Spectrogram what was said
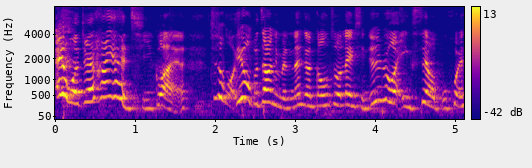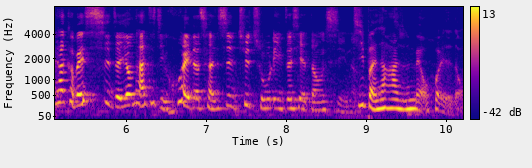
哎、欸，我觉得他也很奇怪，就是我，因为我不知道你们那个工作类型，就是如果 Excel 不会，他可不可以试着用他自己会的程式去处理这些东西呢？基本上他就是没有会的东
